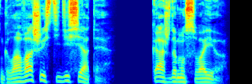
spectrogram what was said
Глава 60. Каждому свое.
